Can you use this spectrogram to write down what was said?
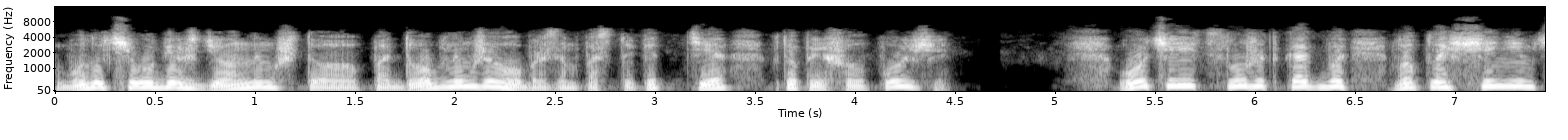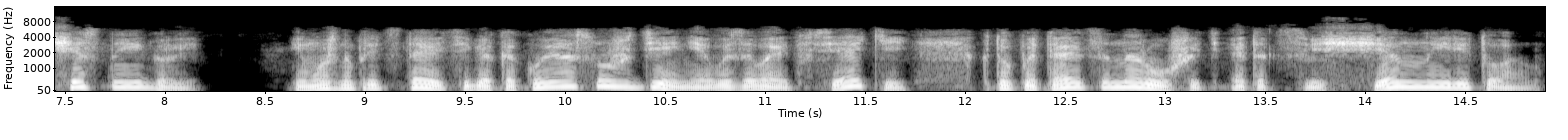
будучи убежденным, что подобным же образом поступят те, кто пришел позже. Очередь служит как бы воплощением честной игры, и можно представить себе, какое осуждение вызывает всякий, кто пытается нарушить этот священный ритуал.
